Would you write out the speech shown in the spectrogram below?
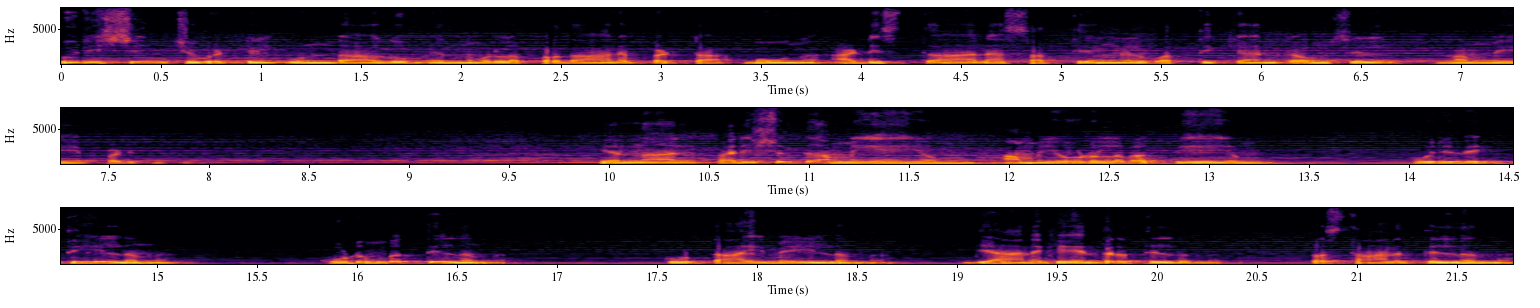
കുരിശിൻ ചുവട്ടിൽ ഉണ്ടാകും എന്നുമുള്ള പ്രധാനപ്പെട്ട മൂന്ന് അടിസ്ഥാന സത്യങ്ങൾ വത്തിക്കാൻ കൗൺസിൽ നമ്മെ പഠിപ്പിക്കുന്നു എന്നാൽ പരിശുദ്ധ അമ്മയെയും അമ്മയോടുള്ള ഭക്തിയെയും ഒരു വ്യക്തിയിൽ നിന്ന് കുടുംബത്തിൽ നിന്ന് കൂട്ടായ്മയിൽ നിന്ന് ധ്യാന കേന്ദ്രത്തിൽ നിന്ന് പ്രസ്ഥാനത്തിൽ നിന്ന്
